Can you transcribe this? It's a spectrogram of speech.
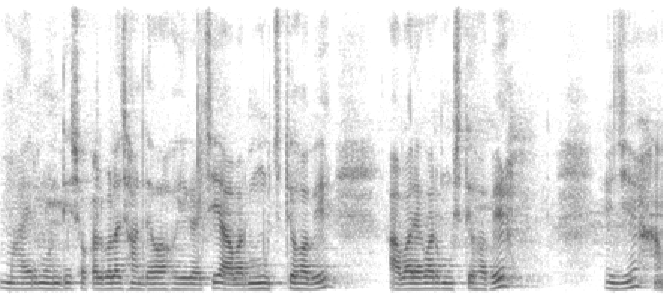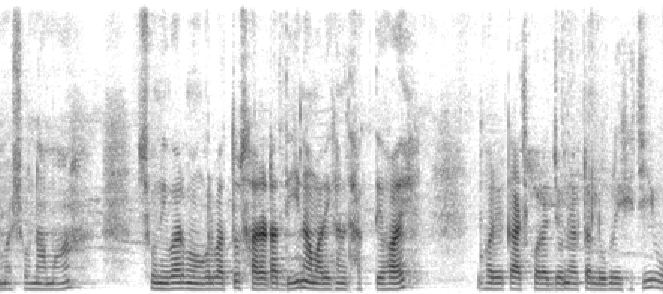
মায়ের মন্দির সকালবেলা ঝাঁট দেওয়া হয়ে গেছে, আবার মুছতে হবে, আবার একবার মুছতে হবে। এই যে আমার সোনা মা, শনিবার, মঙ্গলবার তো সারাটা দিন আমার এখানে থাকতে হয়। ঘরের কাজ করার জন্য একটা লোক রেখেছি। ও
